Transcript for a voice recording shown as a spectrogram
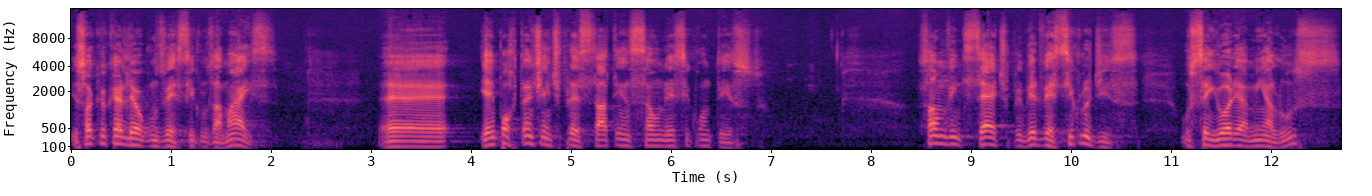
E só que eu quero ler alguns versículos a mais, é, e é importante a gente prestar atenção nesse contexto. Salmo 27, o primeiro versículo diz: O Senhor é a minha luz,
